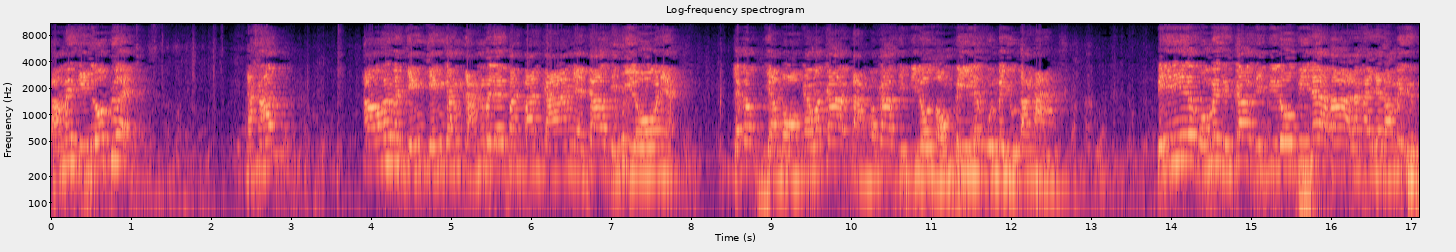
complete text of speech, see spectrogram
ทำให้ติดลบด้วยนะครับ เอาให้มันเจ๋งๆจังๆไปเลยปันปานๆกลางเนี่ยเก้าสิบกิโลเนี่ย แล้วก็อย่าบอกนะว่าก้าต่ำกว่าเก้าสิบกิโลสองปีแล้วคุณไปอยู่ต่างหาก ปีนี้ถ้าผมไม่ถึงเก้าสิบกิโลปีหน้าบ้าแล้วใครจะทำไม่ถึง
